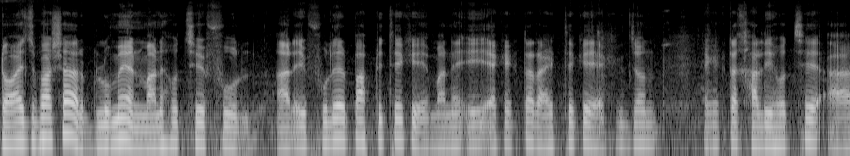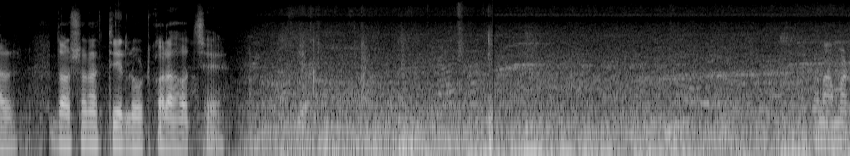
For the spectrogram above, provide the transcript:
ডয়েজ ভাষার ব্লুমেন মানে হচ্ছে ফুল। আর এই ফুলের পাপড়ি থেকে মানে এই এক একটা রাইড থেকে এক একজন এক একটা খালি হচ্ছে। আর দর্শনার্থী লোড করা হচ্ছে। আমার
